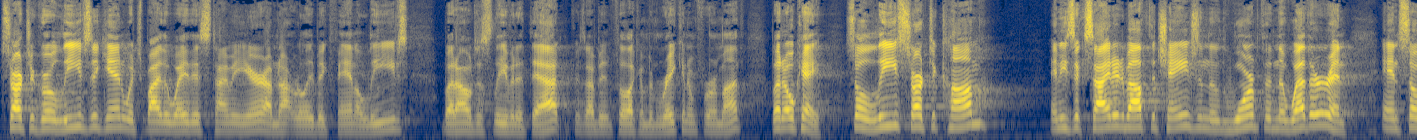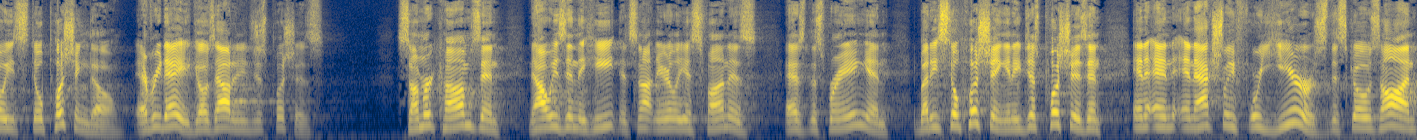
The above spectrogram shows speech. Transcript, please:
start to grow leaves again, which, by the way, this time of year, I'm not really a big fan of leaves, but I'll just leave it at that because I feel like I've been raking them for a month. But okay, so leaves start to come, and he's excited about the change and the warmth and the weather, and, and so he's still pushing, though. Every day he goes out and he just pushes. Summer comes, and now he's in the heat. It's not nearly as fun as, as the spring, and, but he's still pushing, and he just pushes. And, and, and, and actually, for years, this goes on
